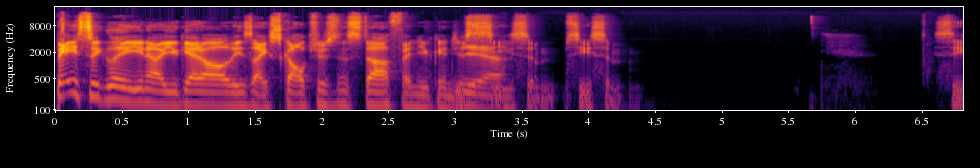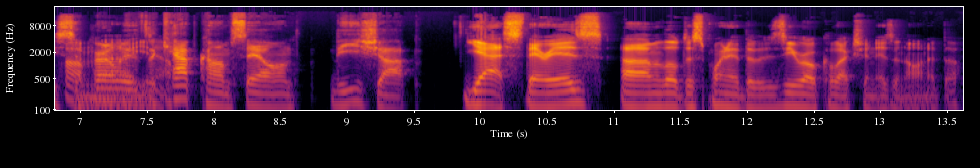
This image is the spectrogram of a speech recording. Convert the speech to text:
Basically, you know, you get all these like sculptures and stuff, and you can just Yeah. see some, see some, see Oh, some. apparently, uh, it's a know. Capcom sale on the eShop. Yes, there is. Uh, I'm a little disappointed the Zero collection isn't on it though.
